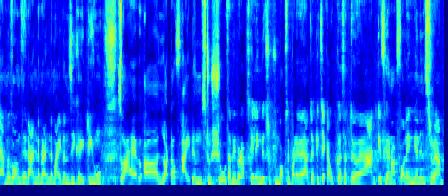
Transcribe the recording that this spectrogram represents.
अमेजोन से रैंडम रैंडम आइटम्स ही खरीदती हूँ। So I have lot of items to show सभी प्रोडक्ट्स के लिंक डिस्क्रिप्शन बॉक्स में पड़े हुए हैं। आप जाके चेकआउट कर सकते हो। And if you are not following me on Instagram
